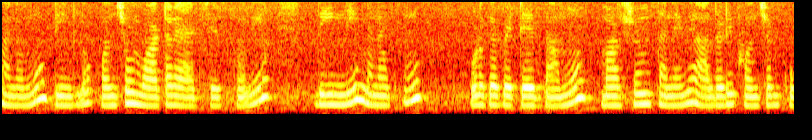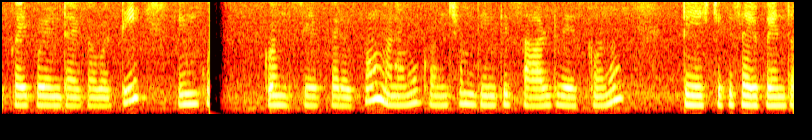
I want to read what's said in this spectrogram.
మనము దీంట్లో కొంచెం వాటర్ యాడ్ చేసుకొని దీన్ని మనకు ఉడకబెట్టేద్దాము మష్రూమ్స్ అనేవి ఆల్రెడీ కొంచెం కుక్ అయిపోయి ఉంటాయి కాబట్టి ఇంకో కొంతసేపు వరకు మనము కొంచెం దీనికి సాల్ట్ వేసుకొని టేస్ట్కి సరిపోయేంత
